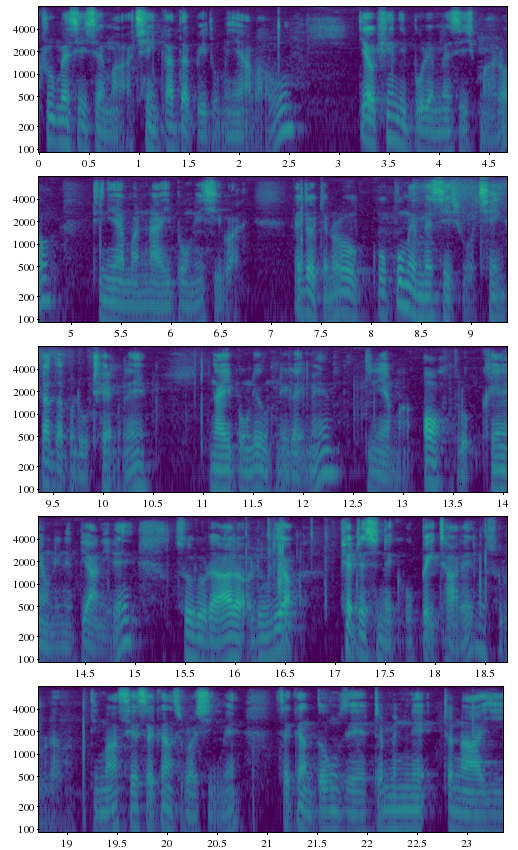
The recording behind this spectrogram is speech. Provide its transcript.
group message ထဲမှာအချိန်ကန့်သက်ပေးလို့မရပါဘူး တယောက်ချင်းဒီပို့တဲ့ message မှာတော့ဒီနေရာမှာနိုင်ပုံလေးရှိပါတယ်အဲ့တော့ကျွန်တော်တို့ကိုပို့မဲ့ message ကိုအချိန်ကန့်သက်ဘယ်လိုထည့်မလဲနိုင်ပုံလေးကိုနှိပ်လိုက်မယ်ဒီနေရာမှာ off လို့ခင်းအောင်လေးနဲ့ပြနေတယ်ဆိုလိုတာကတော့အလိုလျောက်ဖြတ်တဲ့စနစ်ကိုပိတ်ထားတယ်လို့ဆိုလိုတာပါဒီမှာ10စက္ကန့်ဆိုတာရှိမယ်စက္ကန့်30 1မိနစ်1နာရီ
